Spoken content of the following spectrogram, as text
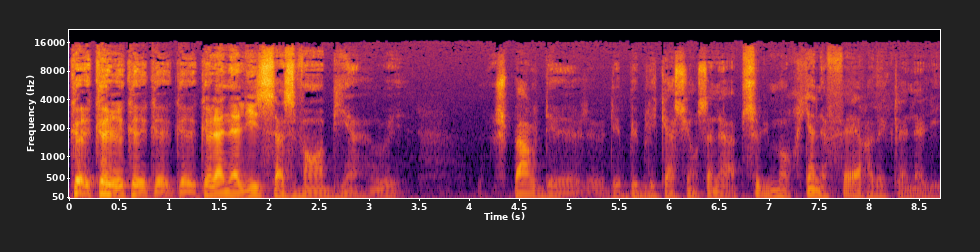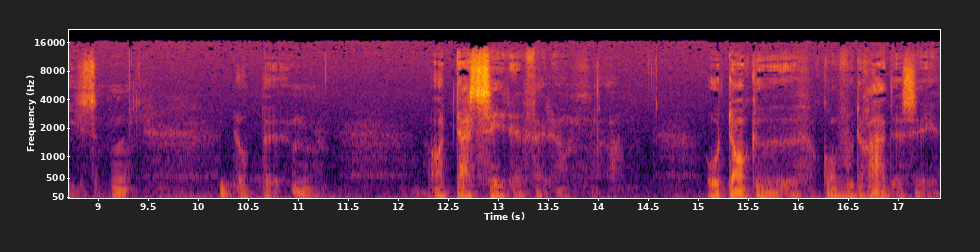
que, que, que, l'analyse, ça se vend bien, oui. Je parle des publications, ça n'a absolument rien à faire avec l'analyse. On peut entasser autant que qu'on voudra de ces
